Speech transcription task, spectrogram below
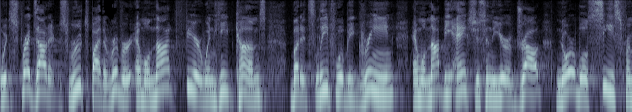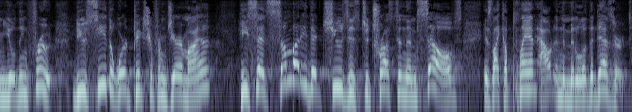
which spreads out its roots by the river, and will not fear when heat comes, but its leaf will be green, and will not be anxious in the year of drought, nor will cease from yielding fruit. Do you see the word picture from Jeremiah? He says somebody that chooses to trust in themselves is like a plant out in the middle of the desert.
